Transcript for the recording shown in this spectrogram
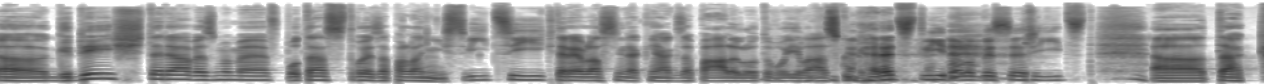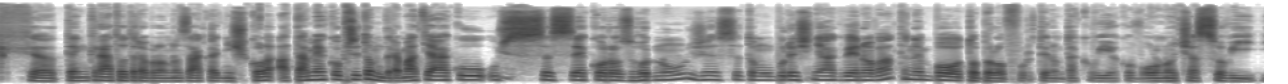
Eh, když teda vezmeme v potaz tvoje zapalení svící, které vlastně tak nějak zapálilo tvoji lásku k herectví, dalo by se říct, eh, tak tenkrát to teda bylo na základní škole a tam jako při tom dramaťáku už se jako rozhodnul, že se tomu budeš nějak věnovat, nebo to bylo furt jenom takový jako volnočasový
